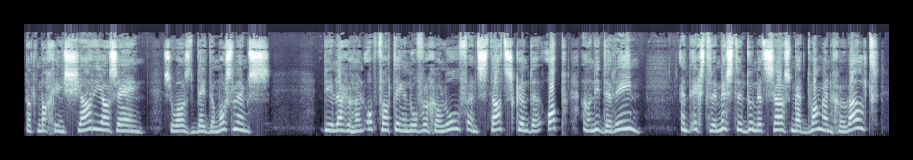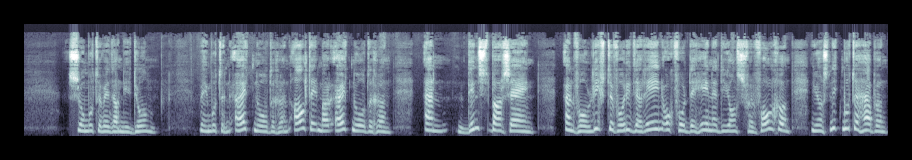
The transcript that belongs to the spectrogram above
dat mag geen sharia zijn, zoals bij de moslims. Die leggen hun opvattingen over geloof en staatskunde op aan iedereen. En de extremisten doen het zelfs met dwang en geweld. Zo moeten wij dat niet doen. Wij moeten uitnodigen, altijd maar uitnodigen en dienstbaar zijn en vol liefde voor iedereen, ook voor degenen die ons vervolgen, die ons niet moeten hebben.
